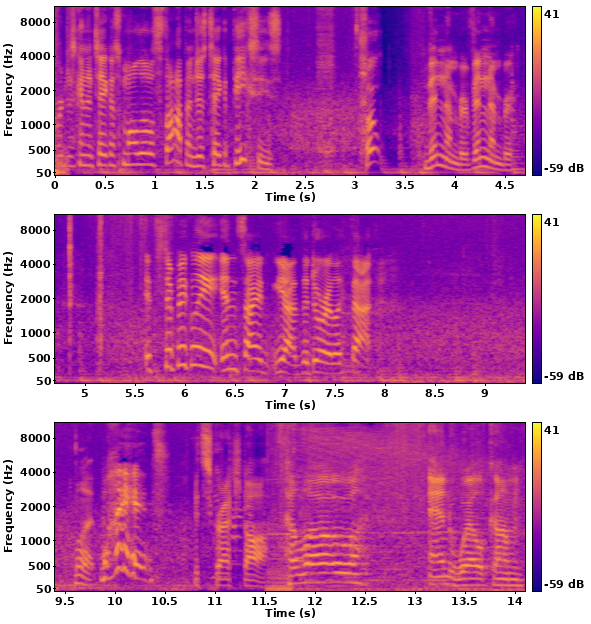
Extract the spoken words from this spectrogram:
We're just gonna take a small little stop and just take a peeksies. Oh, VIN number, VIN number. It's typically inside, yeah, the door like that. What? What? It's scratched off. Hello and welcome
